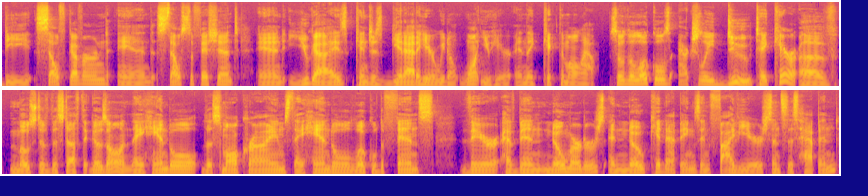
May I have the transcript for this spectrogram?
be self governed and self sufficient. And you guys can just get out of here. We don't want you here. And they kick them all out. So the locals actually do take care of most of the stuff that goes on. They handle the small crimes, they handle local defense. There have been no murders and no kidnappings in five years since this happened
